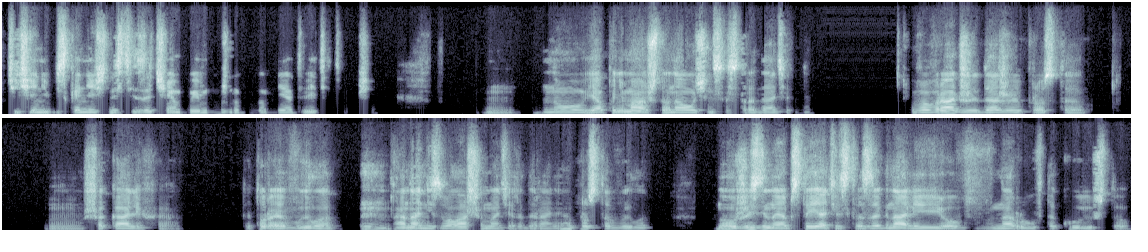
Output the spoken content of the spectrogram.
в течение бесконечности, зачем бы им нужно было мне ответить Но я понимаю, что она очень сострадательна. Во Враджи даже просто шакалиха, которая выла, она не звала Шимати Радарани, она просто выла. Но жизненные обстоятельства загнали ее в нору, в такую, что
